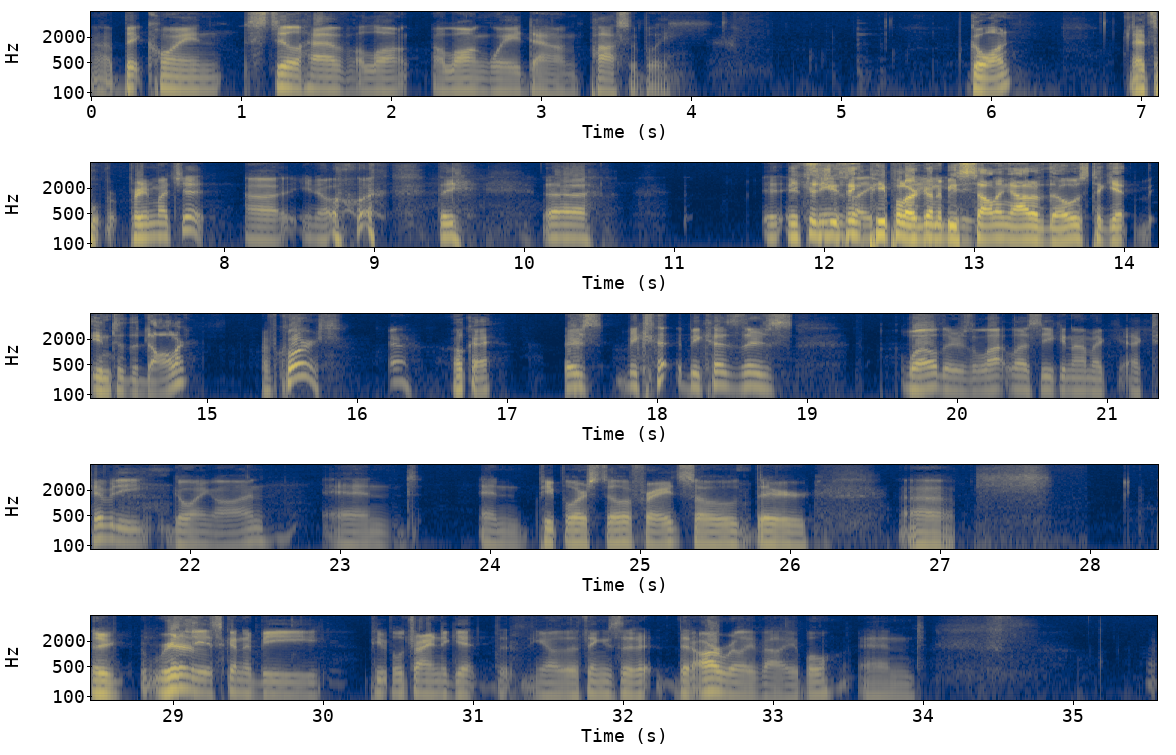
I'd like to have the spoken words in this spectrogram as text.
uh, Bitcoin still have a long a long way down, possibly. Go on. That's pr- pretty much it. Uh, you know, the uh, it, it Because you think like people are going to be the- selling out of those to get into the dollar? Of course, Yeah. Okay. There's because because there's well, there's a lot less economic activity going on, and and people are still afraid, so they're uh, they're really it's going to be people trying to get the, you know the things that that are really valuable, and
